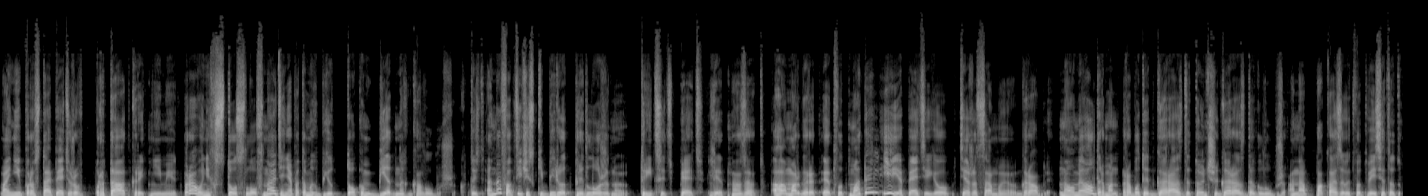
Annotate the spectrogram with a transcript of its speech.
Они просто опять уже рта открыть не имеют права, у них 100 слов на день, а потом их бьют током бедных голубушек. То есть она фактически берет предложенную 35 лет назад а Маргарет Этвуд модель и опять ее те же самые грабли. Наоми Алдерман работает гораздо тоньше, гораздо глубже. Она показывает вот весь этот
